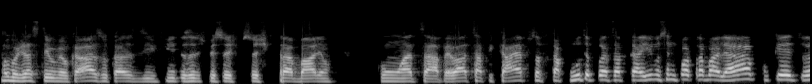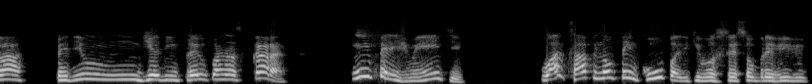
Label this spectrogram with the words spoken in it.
eu já citei o meu caso, o caso de infinitas outras pessoas, pessoas que trabalham com o WhatsApp. Aí o WhatsApp cai, a pessoa fica puta porque o WhatsApp caiu, você não pode trabalhar porque ah, perdi um, um dia de emprego com o WhatsApp. Cara, infelizmente, o WhatsApp não tem culpa de que você sobrevive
